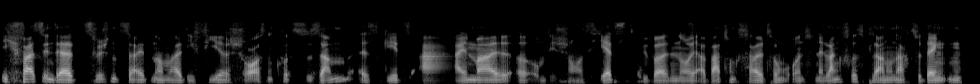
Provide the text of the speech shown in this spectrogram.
Ich fasse in der Zwischenzeit nochmal die vier Chancen kurz zusammen. Es geht einmal äh, um die Chance, jetzt über eine neue Erwartungshaltung und eine Langfristplanung nachzudenken.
